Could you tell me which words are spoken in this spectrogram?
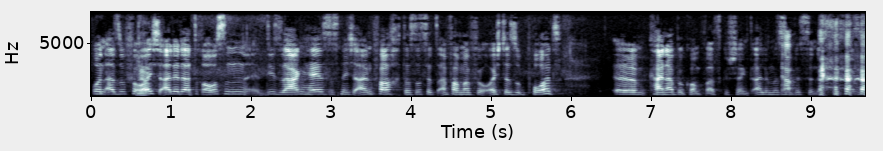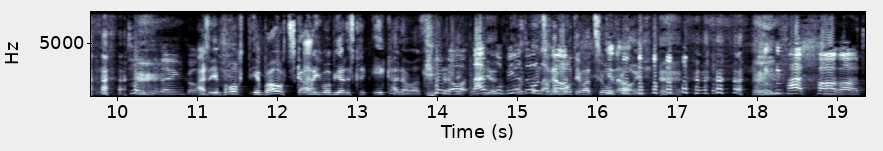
Und also für ja. euch alle da draußen, die sagen, hey, es ist nicht einfach, das ist jetzt einfach mal für euch der Support. Äh, keiner bekommt was geschenkt. Alle müssen ja. ein bisschen dafür kämpfen, dass sie da hinkommen. Also ihr braucht ihr braucht's gar ja. nicht probieren, es kriegt eh keiner was. Genau, nein, Hier, probiert es. Unsere Motivation genau. für euch. Fahrt Fahrrad.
